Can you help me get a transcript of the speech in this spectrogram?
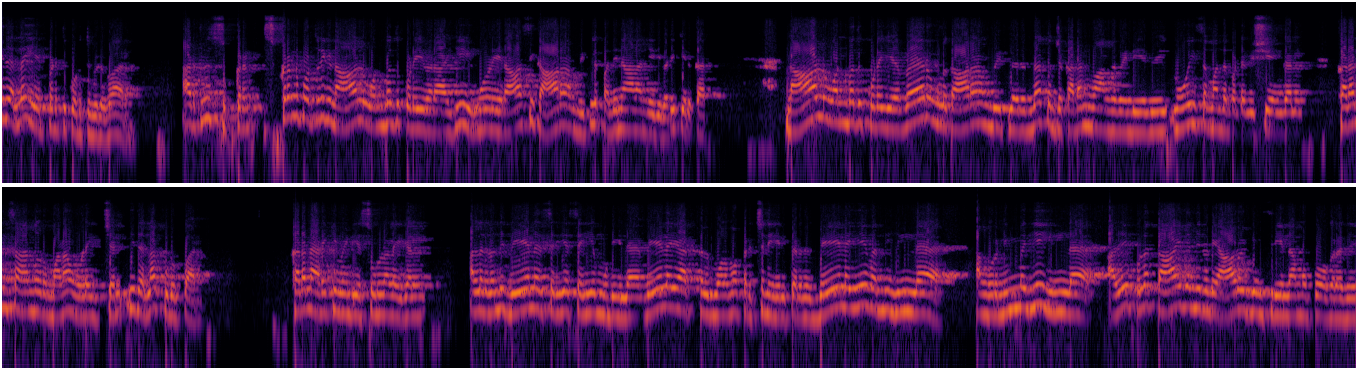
இதெல்லாம் ஏற்படுத்தி கொடுத்து விடுவார். அடுத்தது சுக்கரன். சுக்கரன் பொறுத்த வரைக்கும் நாலு ஒன்பது குடையவராகி உங்களுடைய ராசிக்கு ஆறாம் வீட்டுல பதினாலாம் தேதி வரைக்கும் இருக்கார். நாலு ஒன்பது கூடையவர் உங்களுக்கு ஆறாம் வீட்டுல இருந்தா கொஞ்சம் கடன் வாங்க வேண்டியது நோய் சம்பந்தப்பட்ட விஷயங்கள் கடன் சார்ந்த ஒரு மன உளைச்சல் இதெல்லாம் கொடுப்பார். கடன் அடைக்க வேண்டிய சூழ்நிலைகள் அல்லது வந்து வேலை சரியா செய்ய முடியல வேலையாட்கள் மூலமா பிரச்சனை இருக்கிறது வேலையே வந்து இல்ல அங்க ஒரு நிம்மதியே இல்ல அதே போல தாய் தந்தையினுடைய ஆரோக்கியம் சரியில்லாம போகிறது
